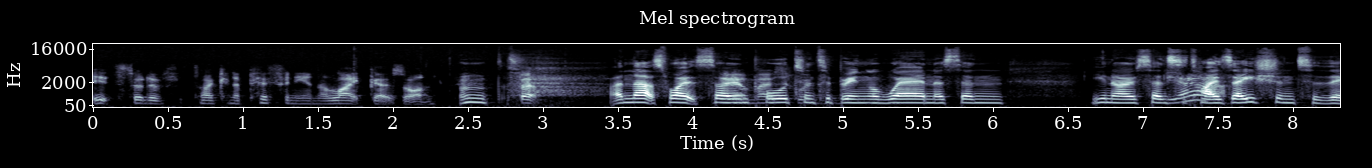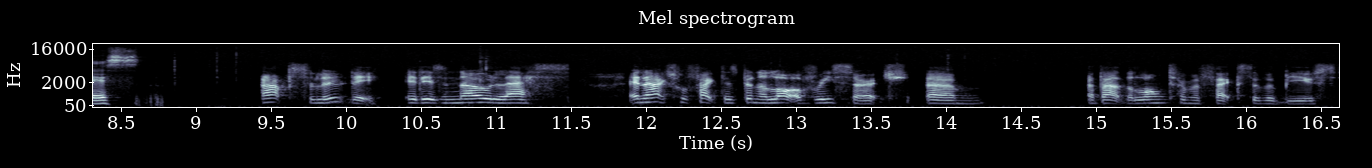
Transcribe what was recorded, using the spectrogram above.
it's sort of it's like an epiphany and the light goes on. Mm. But And that's why it's so Yeah, most important to bring awareness and, you know, sensitization to this. Absolutely. It is no less. In actual fact, there's been a lot of research um, about the long term effects of abuse.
